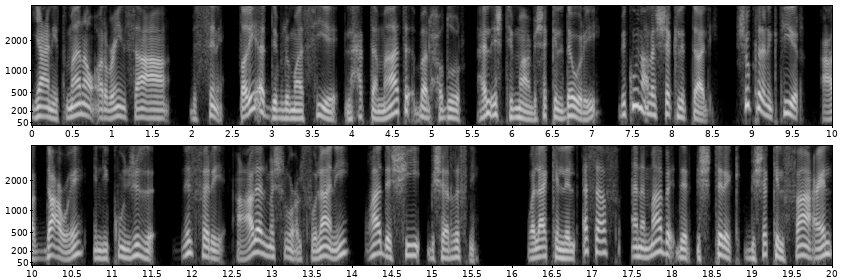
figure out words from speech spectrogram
يعني 48 ساعة بالسنة. الطريقة الدبلوماسية لحتى ما تقبل حضور هالاجتماع بشكل دوري بيكون على الشكل التالي. شكرا كتير على الدعوة أن يكون جزء من الفريق على المشروع الفلاني وهذا الشيء بشرفني. ولكن للأسف أنا ما بقدر أشترك بشكل فاعل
